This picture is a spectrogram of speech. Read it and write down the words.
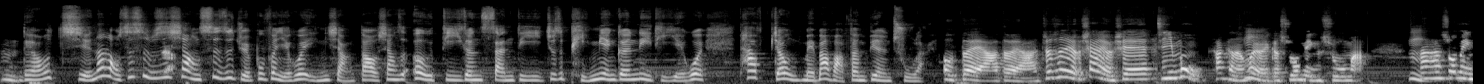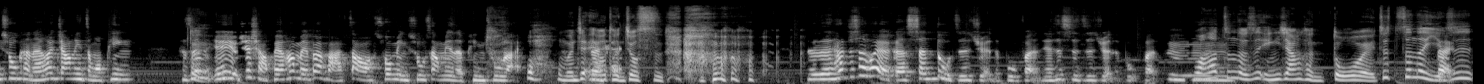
嗯，了解。那老师是不是像视知觉部分也会影响到，像是二 D 跟三 D，就是平面跟立体也会，它比较没办法分辨出来。哦，对啊，对啊，就是有像有些积木，它可能会有一个说明书嘛，嗯、那它说明书可能会教你怎么拼。可是因为有些小朋友他没办法照说明书上面的拼出来。哇，我们家 Elton 就是，对对，他就是会有一个深度知觉的部分，也是视知觉的部分。嗯，哇，那真的是影响很多哎，这真的也是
